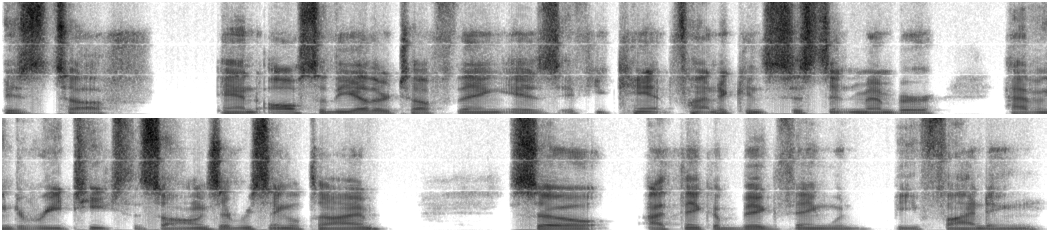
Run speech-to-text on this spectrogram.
is tough. And also the other tough thing is if you can't find a consistent member having to reteach the songs every single time. So I think a big thing would be finding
